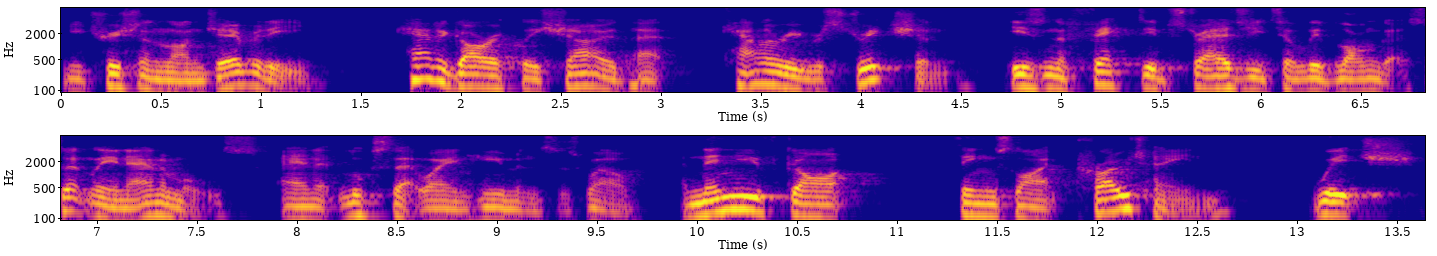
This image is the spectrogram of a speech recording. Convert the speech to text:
nutrition longevity categorically show that calorie restriction is an effective strategy to live longer, certainly in animals, and it looks that way in humans as well. And then you've got things like protein, which,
